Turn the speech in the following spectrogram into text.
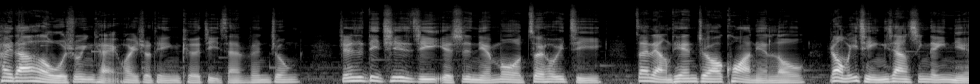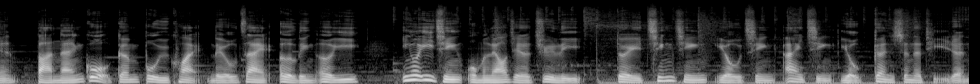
嗨，大家好，我是云凯，欢迎收听科技三分钟。今天是第七十集，也是年末最后一集，再两天就要跨年喽。让我们一起迎向新的一年，把难过跟不愉快留在二零二一。因为疫情，我们了解了距离，对亲情、友情、爱情有更深的体认。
